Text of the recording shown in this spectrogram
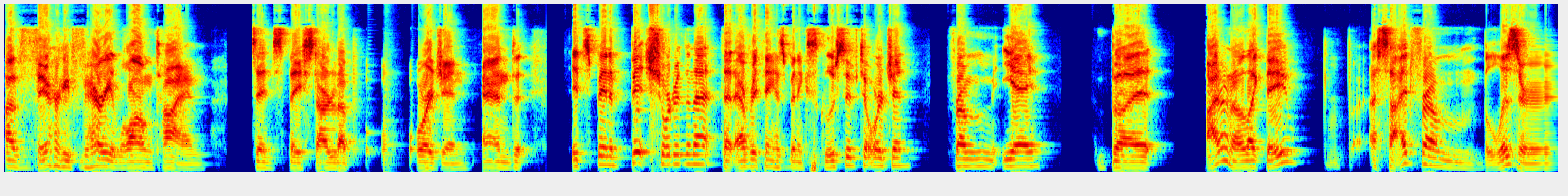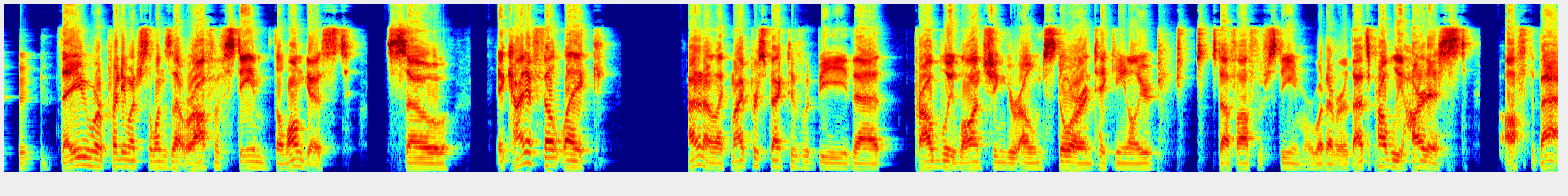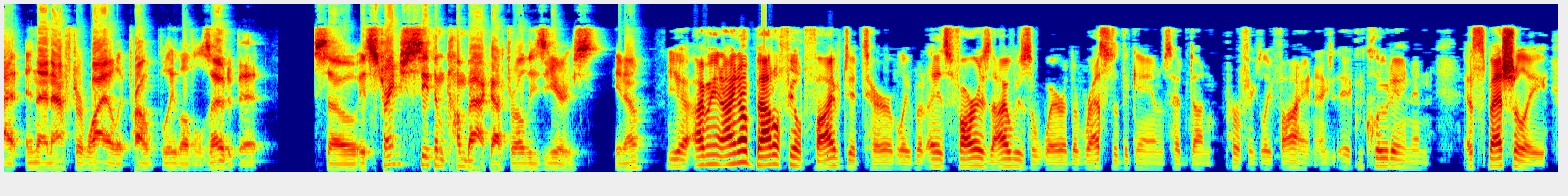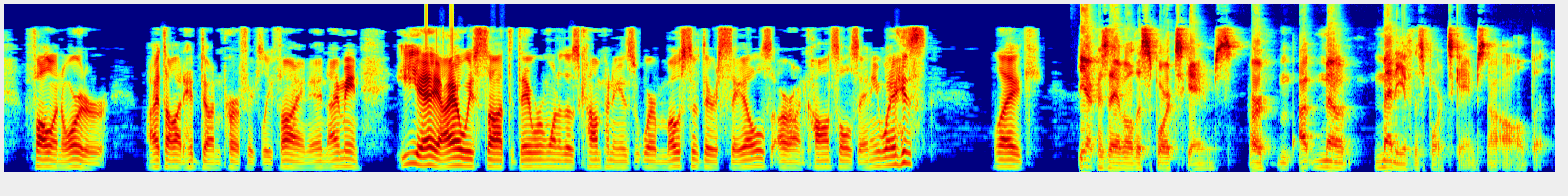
a very, very long time since they started up Origin, and it's been a bit shorter than that, that everything has been exclusive to Origin from EA. But I don't know, like, they. Aside from Blizzard, they were pretty much the ones that were off of Steam the longest. So it kind of felt like I don't know, like my perspective would be that probably launching your own store and taking all your stuff off of Steam or whatever, that's probably hardest off the bat, and then after a while it probably levels out a bit. So it's strange to see them come back after all these years, you know? Yeah, I mean, I know Battlefield 5 did terribly, but as far as I was aware, the rest of the games had done perfectly fine, including and especially Fallen Order. I thought had done perfectly fine. And I mean, EA, I always thought that they were one of those companies where most of their sales are on consoles anyways. Like, Yeah, because they have all the sports games, or uh, no, many of the sports games, not all, but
